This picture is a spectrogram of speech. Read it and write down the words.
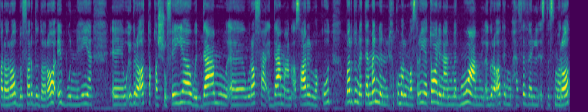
قرارات بفرض ضرائب وإن هي وإجراءات تقشفية والدعم ورفع الدعم عن أسعار الوقود. برضو نتمنى إن الحكومة المصرية تعلن عن مجموعة من الإجراءات المحفزة للاستثمارات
